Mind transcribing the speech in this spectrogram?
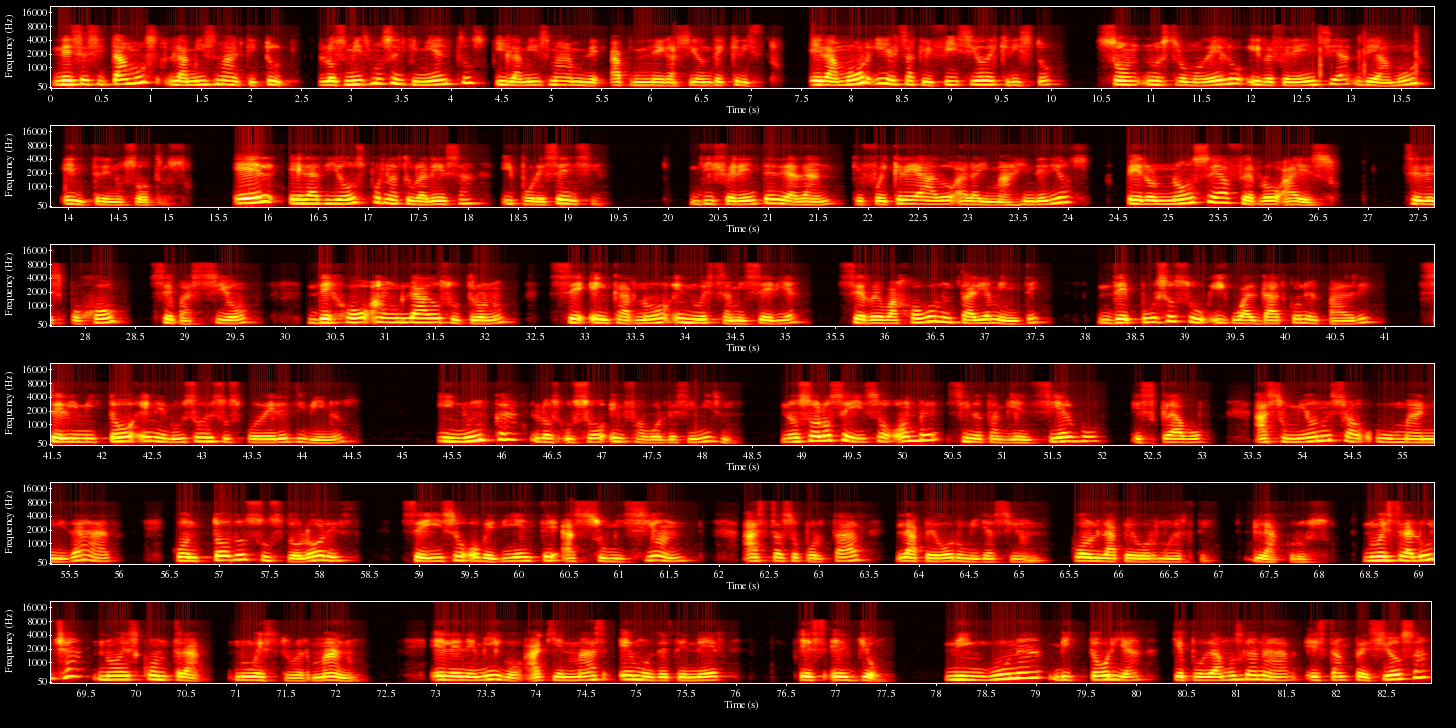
Necesitamos la misma actitud, los mismos sentimientos y la misma abnegación de Cristo. El amor y el sacrificio de Cristo son nuestro modelo y referencia de amor entre nosotros. Él era Dios por naturaleza y por esencia, diferente de Adán, que fue creado a la imagen de Dios, pero no se aferró a eso. Se despojó, se vació, dejó a un lado su trono, se encarnó en nuestra miseria, se rebajó voluntariamente, depuso su igualdad con el Padre, se limitó en el uso de sus poderes divinos y nunca los usó en favor de sí mismo. No solo se hizo hombre, sino también siervo, esclavo, asumió nuestra humanidad con todos sus dolores, se hizo obediente a su misión hasta soportar la peor humillación, con la peor muerte la cruz. Nuestra lucha no es contra nuestro hermano. El enemigo a quien más hemos de tener es el yo. Ninguna victoria que podamos ganar es tan preciosa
